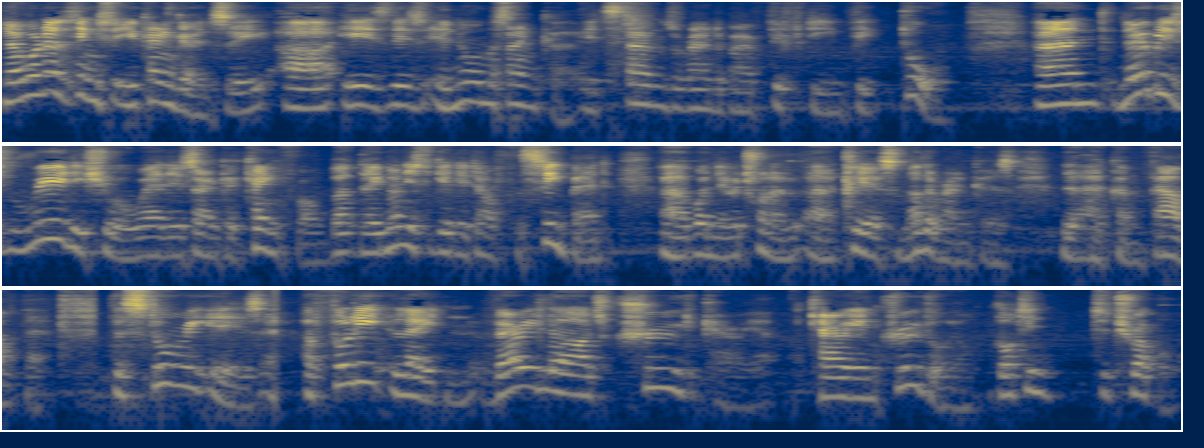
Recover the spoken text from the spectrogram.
Now, one of the things that you can go and see uh, is this enormous anchor. It stands around about 15 feet tall. And nobody's really sure where this anchor came from, but they managed to get it off the seabed uh, when they were trying to uh, clear some other anchors that had come fouled there. The story is a fully laden, very large crude carrier carrying crude oil got into trouble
